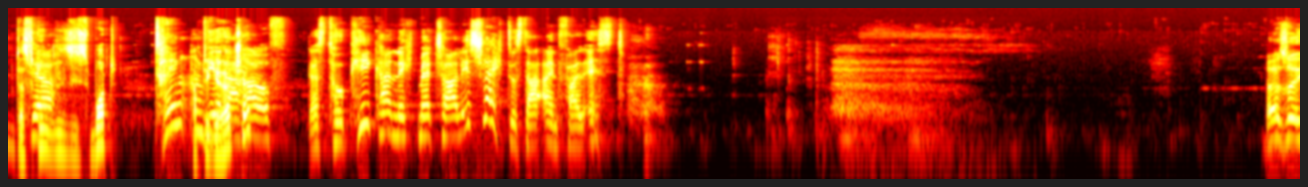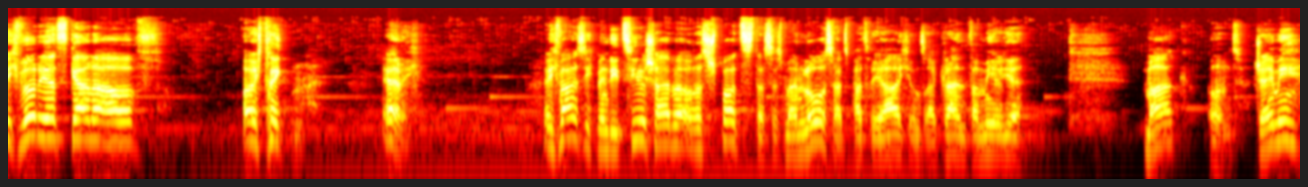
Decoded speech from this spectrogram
Das Ja. ging dieses What? Trinken Habt ihr wir gehört, Chef? darauf, dass Topeka nicht mehr Charlies schlechtester Einfall ist. Also ich würde jetzt gerne auf euch trinken. Ehrlich. Ich weiß, ich bin die Zielscheibe eures Spotts. Das ist mein Los als Patriarch unserer kleinen Familie. Mark und Jamie,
